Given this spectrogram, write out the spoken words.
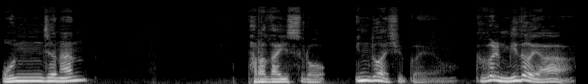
온전한 파라다이스로 인도하실 거예요. 그걸 믿어야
